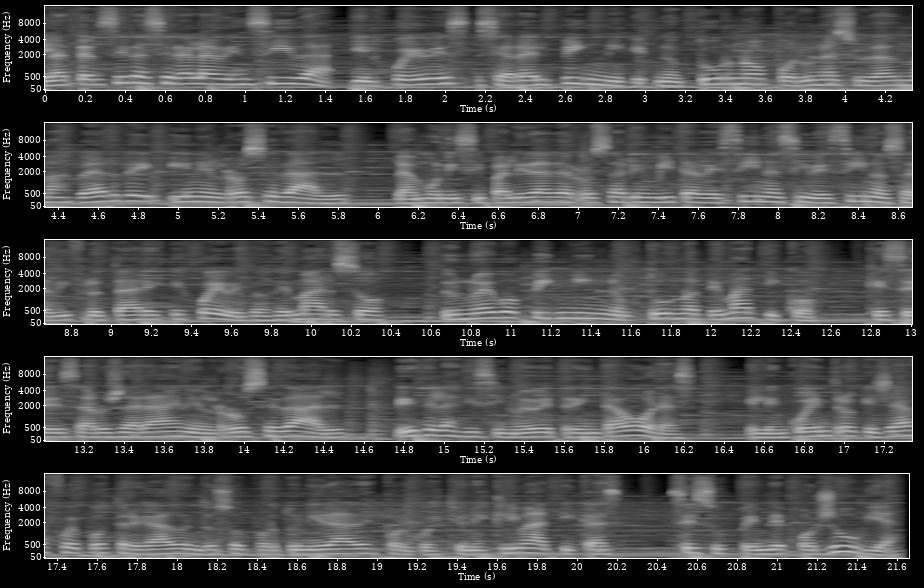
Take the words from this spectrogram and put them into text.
La tercera será la vencida y el jueves se hará el picnic nocturno por una ciudad más verde en el Rosedal. La Municipalidad de Rosario invita a vecinas y vecinos a disfrutar este jueves 2 de marzo de un nuevo picnic nocturno temático que se desarrollará en el Rosedal desde las 19.30 horas. El encuentro, que ya fue postergado en dos oportunidades por cuestiones climáticas, se suspende por lluvia.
